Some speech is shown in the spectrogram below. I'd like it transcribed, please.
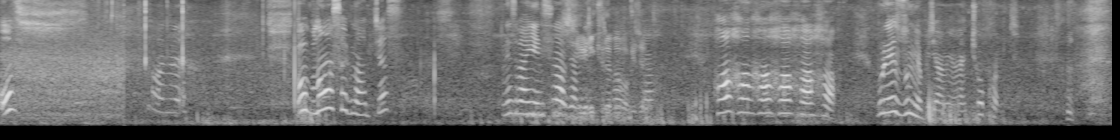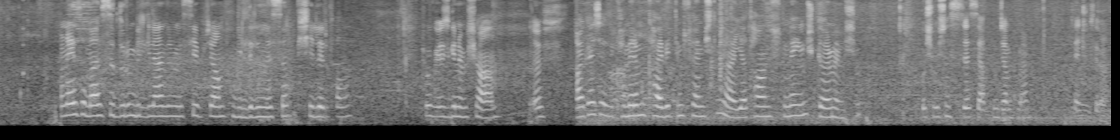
Of. Baba bulamazsak ne yapacağız? Neyse ben yenisini alacağım. Sihirli artık bakacağım. ya. Ha ha ha ha ha ha. Buraya zoom yapacağım yani. Çok komik. Neyse ben size durum bilgilendirmesi yapacağım. Bildirilmesi, bir şeyleri falan. Çok üzgünüm şu an. Öf. Arkadaşlar kameramı kaybettiğimi söylemiştim ya. Yatağın üstündeymiş görmemişim. Boşu boşuna stres yaptım canım kameram. Seni çok seviyorum.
